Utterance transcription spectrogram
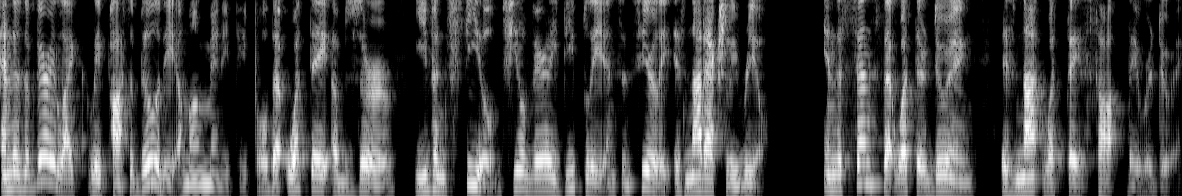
And there's a very likely possibility among many people that what they observe, even feel, feel very deeply and sincerely, is not actually real, in the sense that what they're doing is not what they thought they were doing.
